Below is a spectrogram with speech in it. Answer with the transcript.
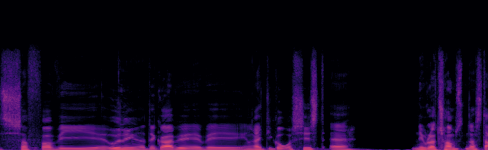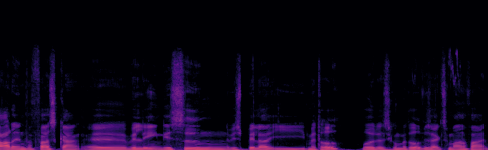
så får vi øh, udlignet, og det gør vi ved en rigtig god assist af Nikolaj Thomsen, der startede inden for første gang. Øh, vel egentlig siden vi spiller i Madrid, mod Atletico Madrid, hvis jeg ikke så meget fejl.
